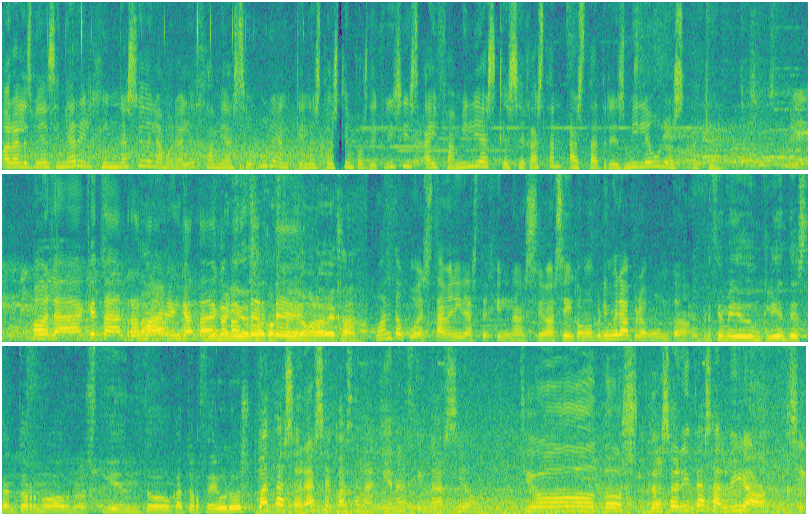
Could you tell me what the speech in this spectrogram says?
Ahora les voy a enseñar el gimnasio de la Moraleja. Me aseguran que en estos tiempos de crisis hay familias que se gastan hasta 3.000 euros aquí. Hola, ¿qué tal, Román? Encantada de Bienvenidos conocerte. a Hostel de la Moraleja. ¿Cuánto cuesta venir a este gimnasio? Así, como primera pregunta. El precio medio de un cliente está en torno a unos 114 euros. ¿Cuántas horas se pasan aquí en el gimnasio? Yo dos. ¿Dos horitas al día? Sí.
